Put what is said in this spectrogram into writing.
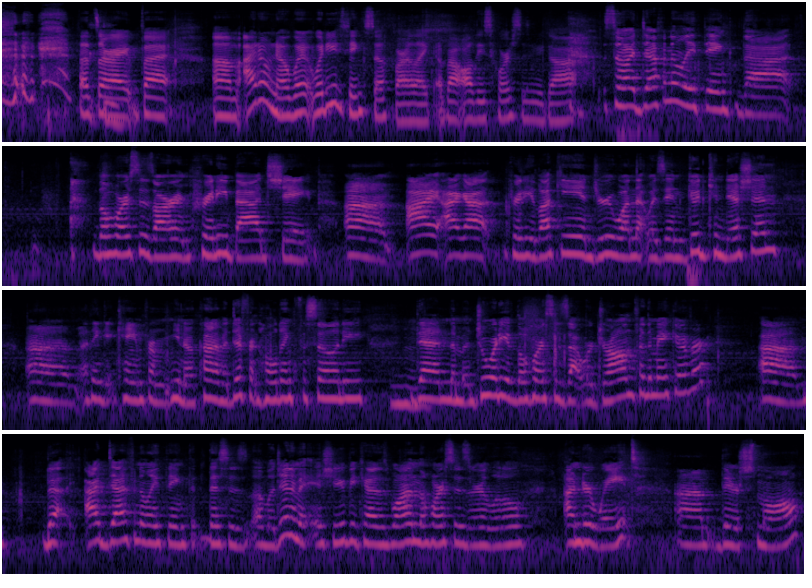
That's all right. But um, I don't know. What what do you think so far, like about all these horses we got? So I definitely think that the horses are in pretty bad shape. Um, I I got pretty lucky and drew one that was in good condition. Um, I think it came from you know kind of a different holding facility than the majority of the horses that were drawn for the makeover. Um, but I definitely think that this is a legitimate issue because one, the horses are a little underweight. Um, they're small.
